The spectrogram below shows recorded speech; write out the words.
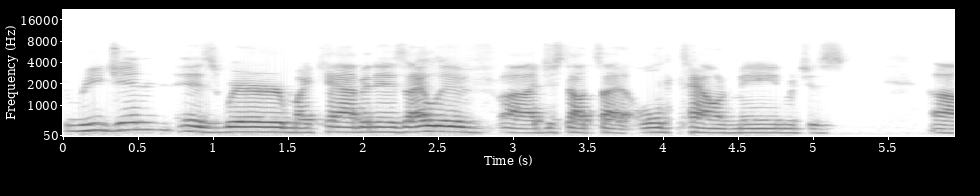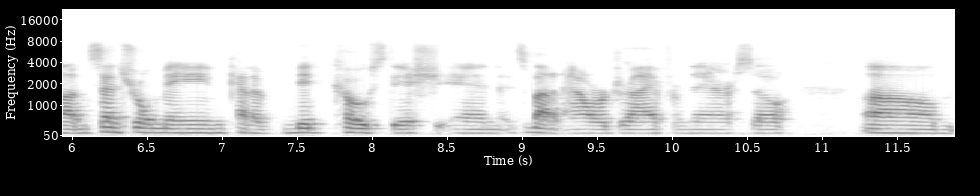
region is where my cabin is. I live uh, just outside of Old Town, Maine, which is um, central Maine, kind of mid coast ish, and it's about an hour drive from there. So, um,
